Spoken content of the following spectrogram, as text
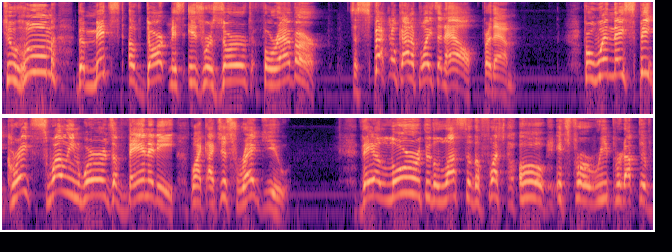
to whom the midst of darkness is reserved forever. It's a special kind of place in hell for them. For when they speak great swelling words of vanity, like I just read you, they allure through the lusts of the flesh. Oh, it's for a reproductive,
